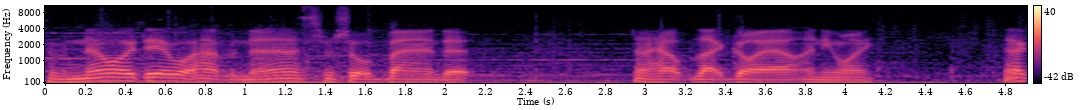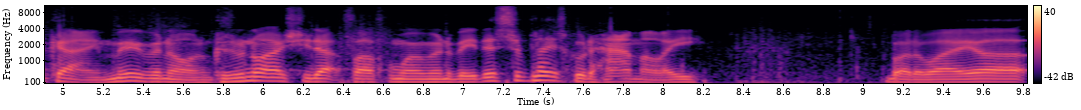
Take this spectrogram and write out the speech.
Have no idea what happened there. Some sort of bandit. I helped that guy out anyway. Okay, moving on, because we're not actually that far from where we're going to be. This is a place called Hammerlea, by the way. Uh,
